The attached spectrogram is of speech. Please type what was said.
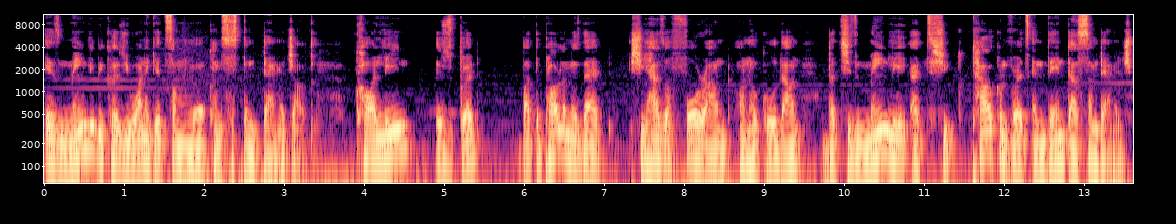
is mainly because you want to get some more consistent damage out. Carleen is good, but the problem is that she has a four round on her cooldown, but she's mainly at she tile converts and then does some damage.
